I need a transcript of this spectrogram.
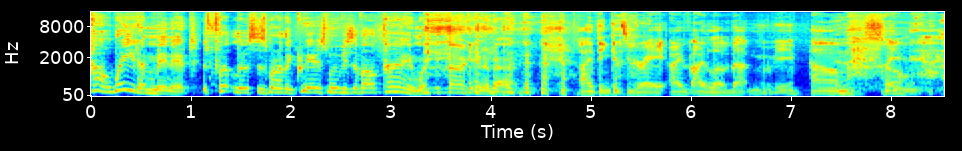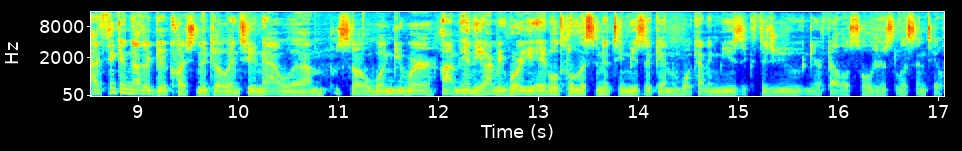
"Oh, wait a minute! Footloose is one of the greatest movies of all time. What are you talking about?" I think it's great. I, I love that movie. Um, So I think another good question to go into now. Um, so when you were um, in the army, were you able to listen to music, and what kind of music did you and your fellow soldiers listen to?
